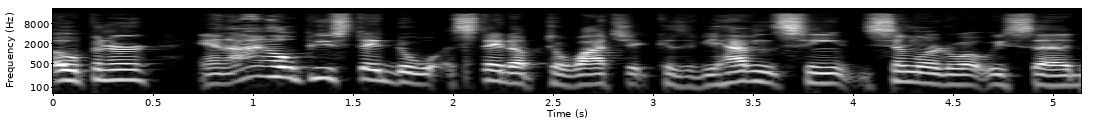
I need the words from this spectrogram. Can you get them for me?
opener. And I hope you stayed to stayed up to watch it because if you haven't seen, similar to what we said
